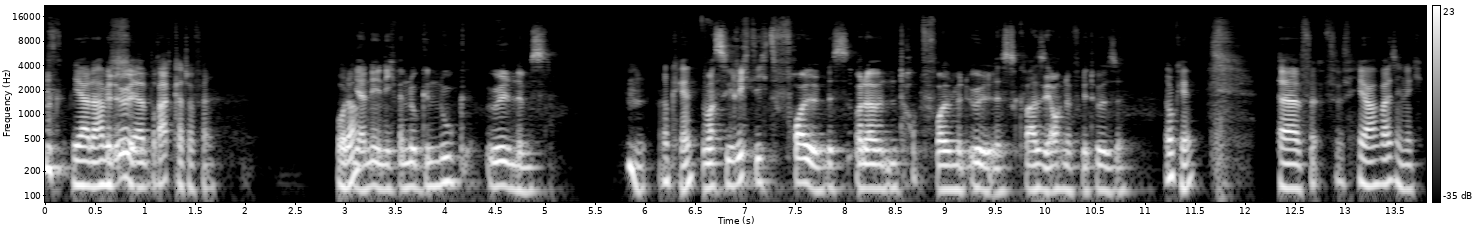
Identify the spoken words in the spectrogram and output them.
Ja, da habe ich Öl. Äh, Bratkartoffeln. Oder? Ja, nee, nicht, wenn du genug Öl nimmst. Hm, okay. Du machst sie richtig voll bis, oder einen Topf voll mit Öl. Das ist quasi auch eine Fritteuse. Okay. Äh, ja, weiß ich nicht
